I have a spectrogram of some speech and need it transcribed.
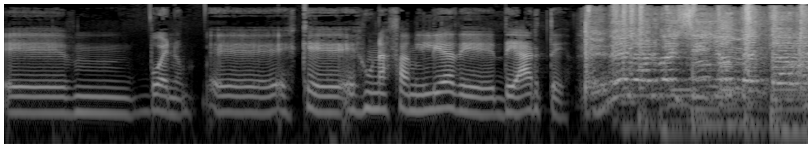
eh, bueno, eh, es que es una familia de, de arte. En el te estaba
